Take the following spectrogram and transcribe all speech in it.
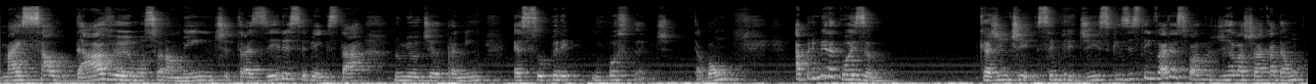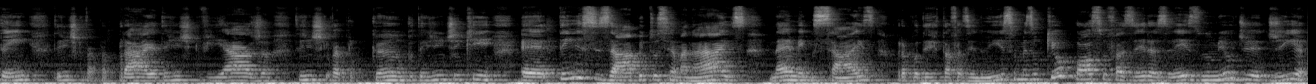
mais saudável emocionalmente, trazer esse bem-estar no meu dia para mim é super importante, tá bom? A primeira coisa que a gente sempre diz que existem várias formas de relaxar, cada um tem. Tem gente que vai pra praia, tem gente que viaja, tem gente que vai pro campo, tem gente que é, tem esses hábitos semanais, né, mensais, para poder estar tá fazendo isso. Mas o que eu posso fazer, às vezes, no meu dia a dia,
